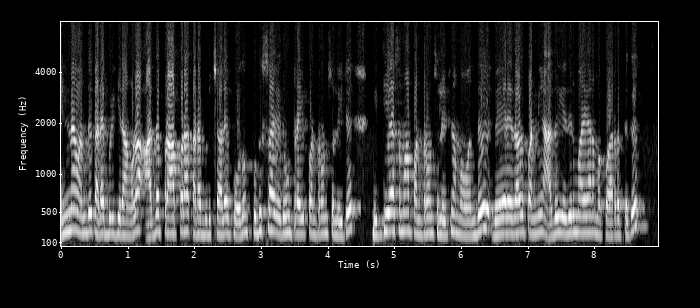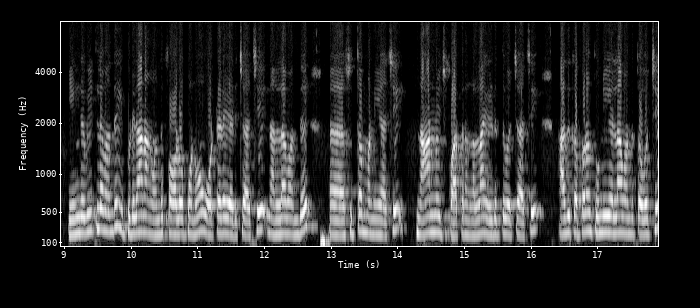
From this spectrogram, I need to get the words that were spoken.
என்ன வந்து கடைபிடிக்கிறாங்களோ அதை ப்ராப்பராக கடைபிடிச்சாலே போதும். புதுசாக எதுவும் ட்ரை பண்ணுறோன்னு சொல்லிட்டு வித்தியாசமாக பண்ணுறோம்னு சொல்லிட்டு நம்ம வந்து வேற ஏதாவது பண்ணி அது எதிர்மறையாக நமக்கு வர்றதுக்கு எங்க வீட்டுல வந்து இப்படிதான் நாங்க வந்து ஃபாலோ பண்ணுவோம். ஒட்டடை அடிச்சாச்சு நல்லா வந்து சுத்தம் பண்ணியாச்சு நான்வெஜ் பாத்திரங்கள்லாம் எடுத்து வச்சாச்சு. அதுக்கப்புறம் துணியெல்லாம் வந்து துவைச்சு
